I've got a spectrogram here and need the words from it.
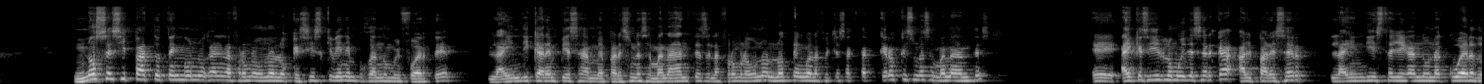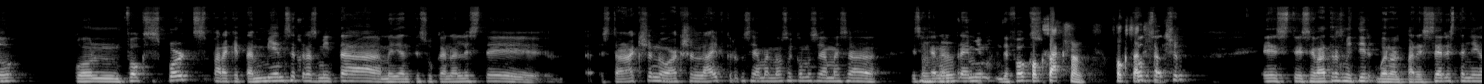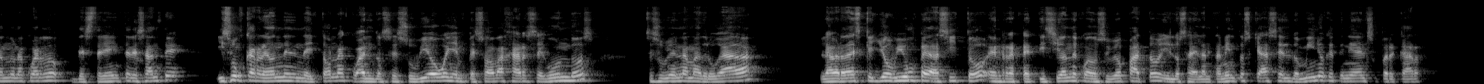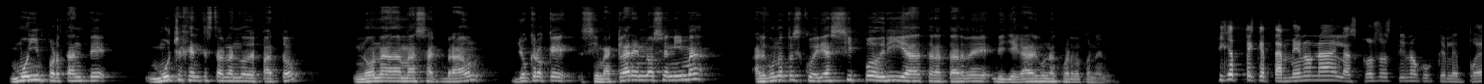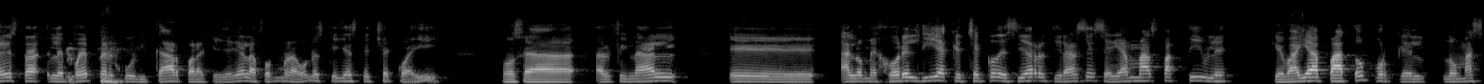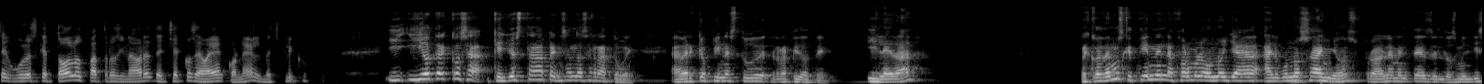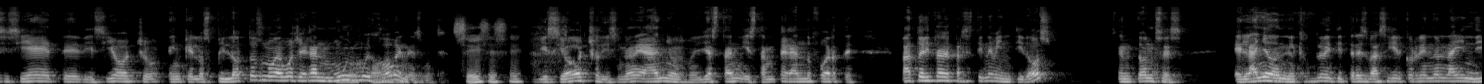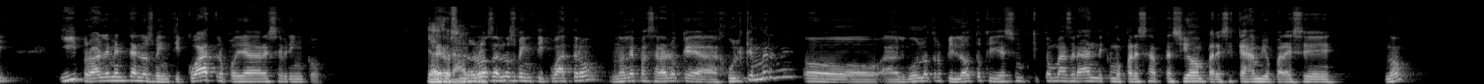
No sé si Pato tenga un lugar en la Fórmula 1, lo que sí es que viene empujando muy fuerte. La IndyCar empieza, me parece, una semana antes de la Fórmula 1, no tengo la fecha exacta, creo que es una semana antes. Eh, hay que seguirlo muy de cerca. Al parecer, la Indy está llegando a un acuerdo con Fox Sports para que también se transmita mediante su canal este Star Action o Action Live, creo que se llama, no sé cómo se llama esa, ese canal premium de Fox. Fox Action. Fox, Action este, se va a transmitir, bueno, al parecer están llegando a un acuerdo, estaría interesante. Hizo un carreón en Daytona cuando se subió, güey, empezó a bajar segundos, se subió en la madrugada. La verdad es que yo vi un pedacito en repetición de cuando subió Pato y los adelantamientos que hace, el dominio que tenía el supercar. Muy importante, mucha gente está hablando de Pato, no nada más Zach Brown. Yo creo que si McLaren no se anima, alguna otra escudería sí podría tratar de, llegar a algún acuerdo con él. Fíjate que también una de las cosas, Tino, que le puede, estar, le puede perjudicar para que llegue a la Fórmula 1 es que ya esté Checo ahí. O sea, al final, eh, a lo mejor el día que Checo decida retirarse sería más factible que vaya a Pato porque lo más seguro es que todos los patrocinadores de Checo se vayan con él, ¿me explico? Y, y otra cosa que yo estaba pensando hace rato, güey, a ver qué opinas tú rapidote. ¿Y la edad? Recordemos que tienen la Fórmula 1 ya algunos años, probablemente desde el 2017, 18, en que los pilotos nuevos llegan muy, muy jóvenes, güey. Sí, sí, sí. 18, 19 años, güey, ya están y están pegando fuerte. Pato ahorita me parece tiene 22, entonces el año donde el cumple 23 va a seguir corriendo en la Indy y probablemente a los 24 podría dar ese brinco. Pero si no nos da los 24, ¿no le pasará lo que a Hulkenberg, güey? O algún otro piloto que ya es un poquito más grande, como para esa adaptación, para ese cambio, para ese. ¿No?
